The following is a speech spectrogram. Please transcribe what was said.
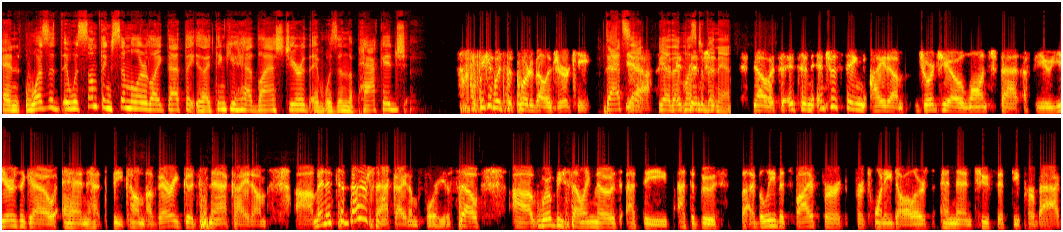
And was it? It was something similar like that that I think you had last year. It was in the package. I think it was the portobello jerky. That's yeah. it. Yeah, that it's must have been it. No, it's it's an interesting item. Giorgio launched that a few years ago and has become a very good snack item, um, and it's a better snack item for you. So uh, we'll be selling those at the at the booth I believe it's five for for twenty dollars and then two fifty per bag.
